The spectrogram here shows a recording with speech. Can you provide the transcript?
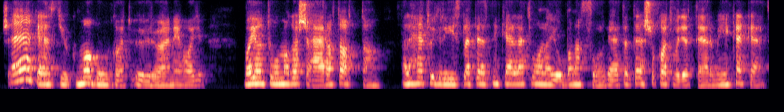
És elkezdjük magunkat őrölni, hogy vajon túl magas árat adtam? Lehet, hogy részletezni kellett volna jobban a szolgáltatásokat, vagy a termékeket?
